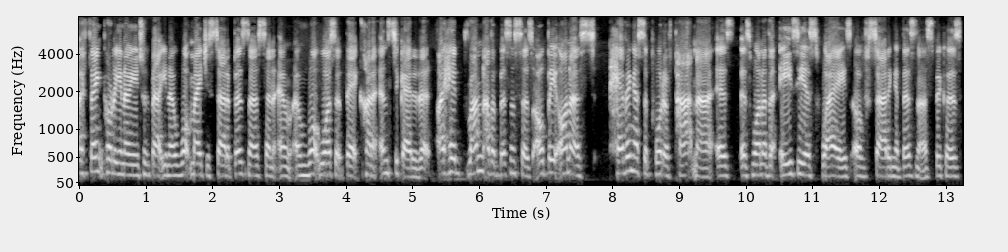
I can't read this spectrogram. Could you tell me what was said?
I think probably, you know, you talk about, you know, what made you start a business and, and, and what was it that kind of instigated it. I had run other businesses. I'll be honest, having a supportive partner is, is one of the easiest ways of starting a business because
